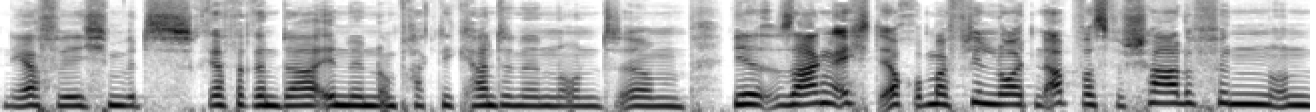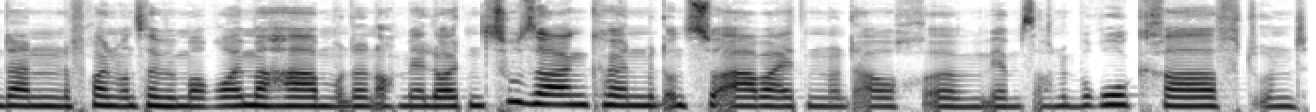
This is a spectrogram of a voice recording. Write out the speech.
nervig mit ReferendarInnen und Praktikantinnen und ähm, wir sagen echt auch immer vielen Leuten ab, was wir schade finden und dann freuen wir uns, wenn wir mal Räume haben und dann auch mehr Leuten zusagen können, mit uns zu arbeiten und auch, ähm, wir haben jetzt auch eine Bürokraft und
